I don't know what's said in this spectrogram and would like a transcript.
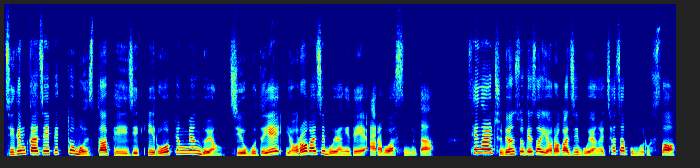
지금까지 팩토몬스터 베이직 1호 평면 도형 지오보드의 여러 가지 모양에 대해 알아보았습니다. 생활 주변 속에서 여러 가지 모양을 찾아봄으로써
